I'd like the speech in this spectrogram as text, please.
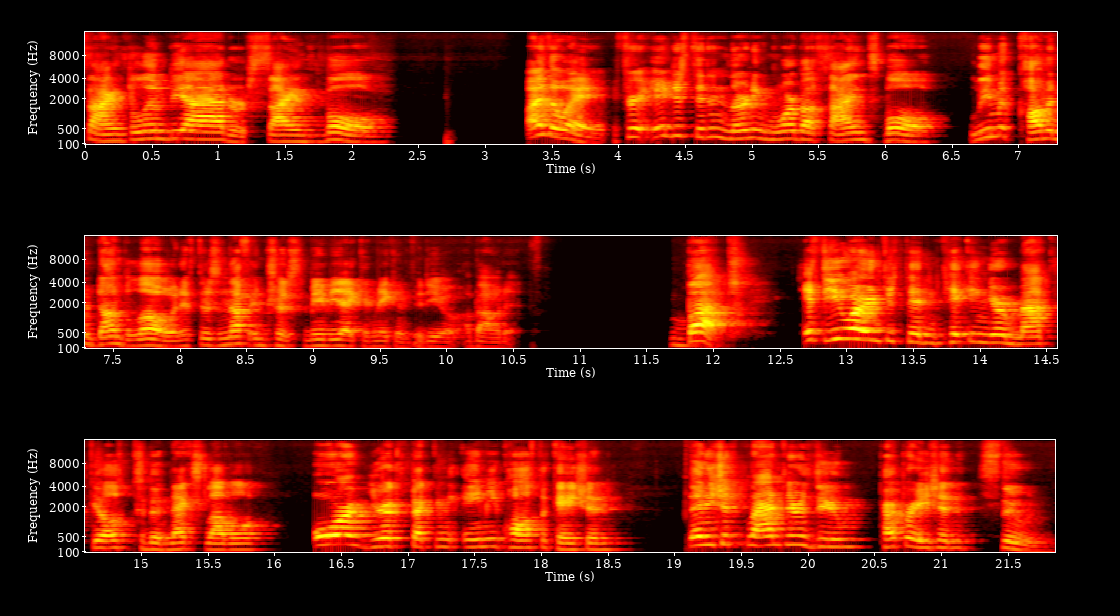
Science Olympiad or Science Bowl. By the way, if you're interested in learning more about Science Bowl, leave a comment down below, and if there's enough interest, maybe I can make a video about it. But if you are interested in taking your math skills to the next level, or you're expecting AIME qualification, then you should plan to resume preparation soon.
